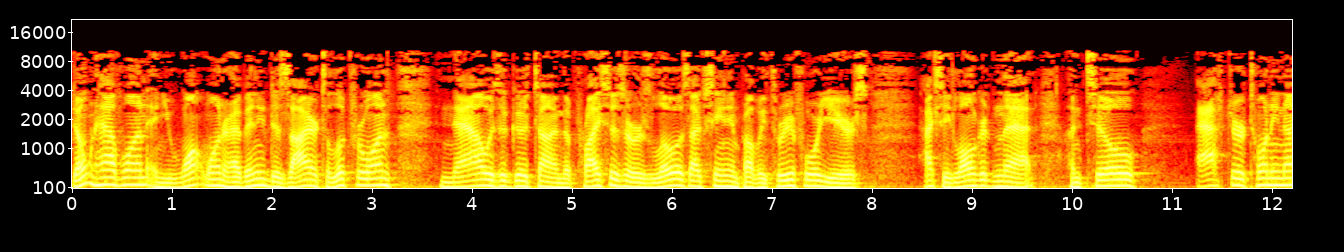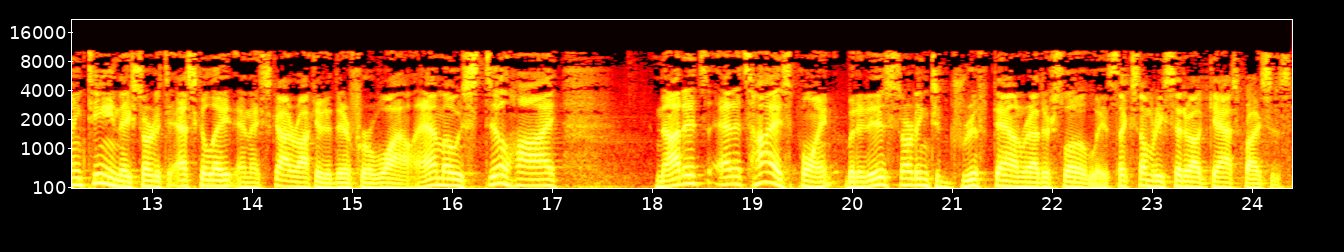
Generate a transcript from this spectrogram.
don't have one and you want one or have any desire to look for one, now is a good time. The prices are as low as I've seen in probably three or four years, actually longer than that, until after 2019 they started to escalate and they skyrocketed there for a while. Ammo is still high not its, at its highest point, but it is starting to drift down rather slowly. It's like somebody said about gas prices.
